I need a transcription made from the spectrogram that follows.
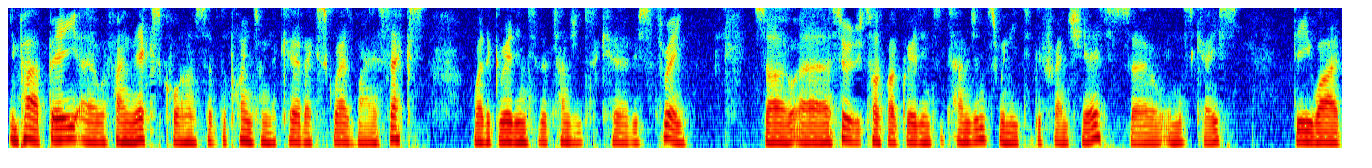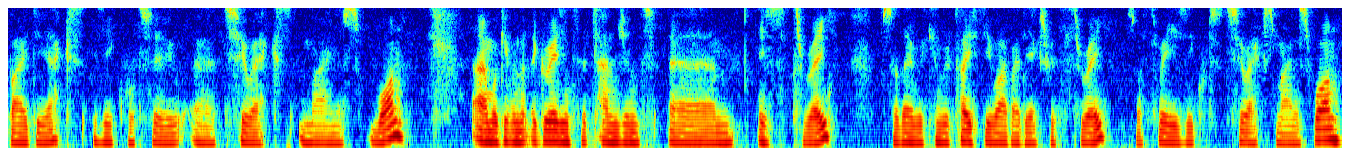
In part B, uh, we find the x-coordinates of the point on the curve x squared minus x, where the gradient of the tangent to the curve is 3. So uh, as soon as we talk about gradients of tangents, we need to differentiate. So in this case, dy by dx is equal to uh, 2x minus 1. And we're given that the gradient of the tangent um, is 3. So there we can replace dy by dx with 3. So 3 is equal to 2x minus 1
